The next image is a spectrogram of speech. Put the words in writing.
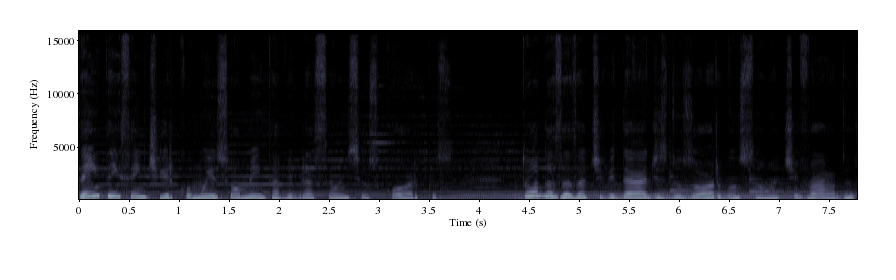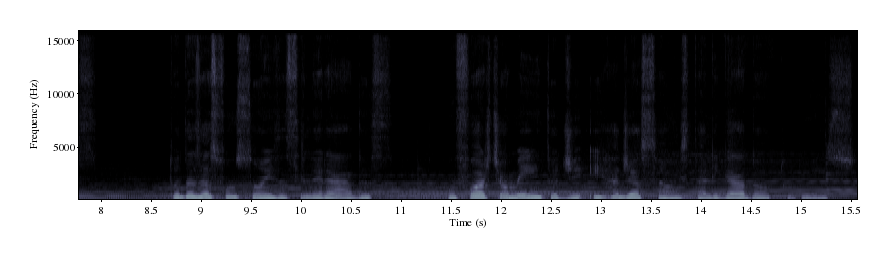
Tentem sentir como isso aumenta a vibração em seus corpos, todas as atividades dos órgãos são ativadas, todas as funções aceleradas um forte aumento de irradiação está ligado a tudo isso.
